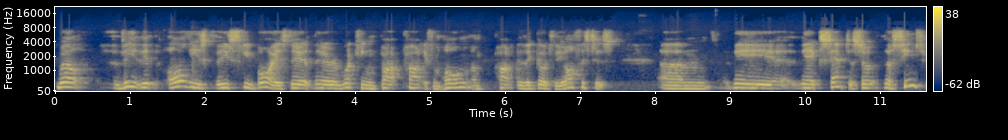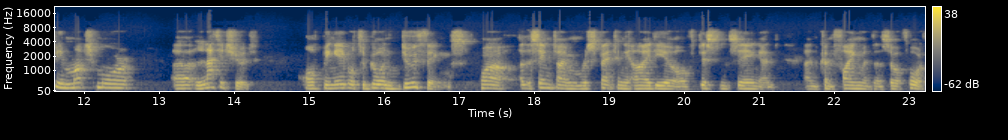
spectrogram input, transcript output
Well, the, the, all these these three boys, they're they're working part, partly from home and partly they go to the offices. Um, they they accept it. So there seems to be much more uh, latitude of being able to go and do things while at the same time respecting the idea of distancing and and confinement and so forth.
